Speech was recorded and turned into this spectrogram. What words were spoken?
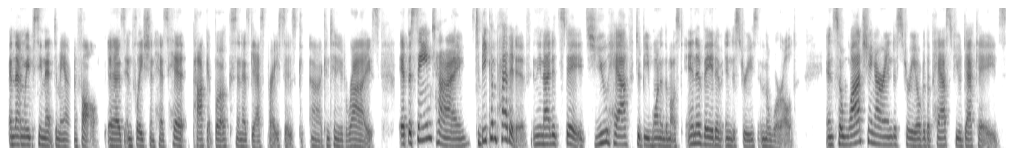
and then we've seen that demand fall as inflation has hit pocketbooks and as gas prices uh, continue to rise. At the same time, to be competitive in the United States, you have to be one of the most innovative industries in the world. And so, watching our industry over the past few decades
